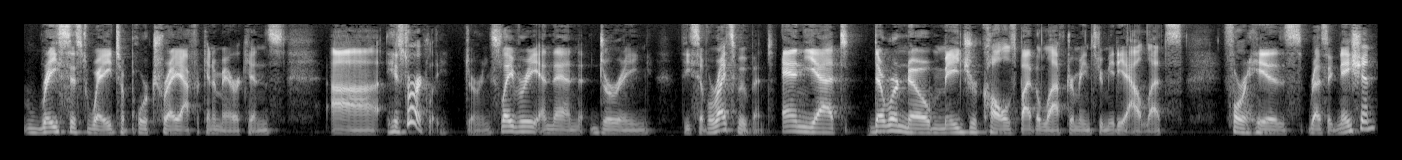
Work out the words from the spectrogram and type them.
racist way to portray African Americans uh, historically during slavery and then during the civil rights movement. And yet, there were no major calls by the left or mainstream media outlets for his resignation.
